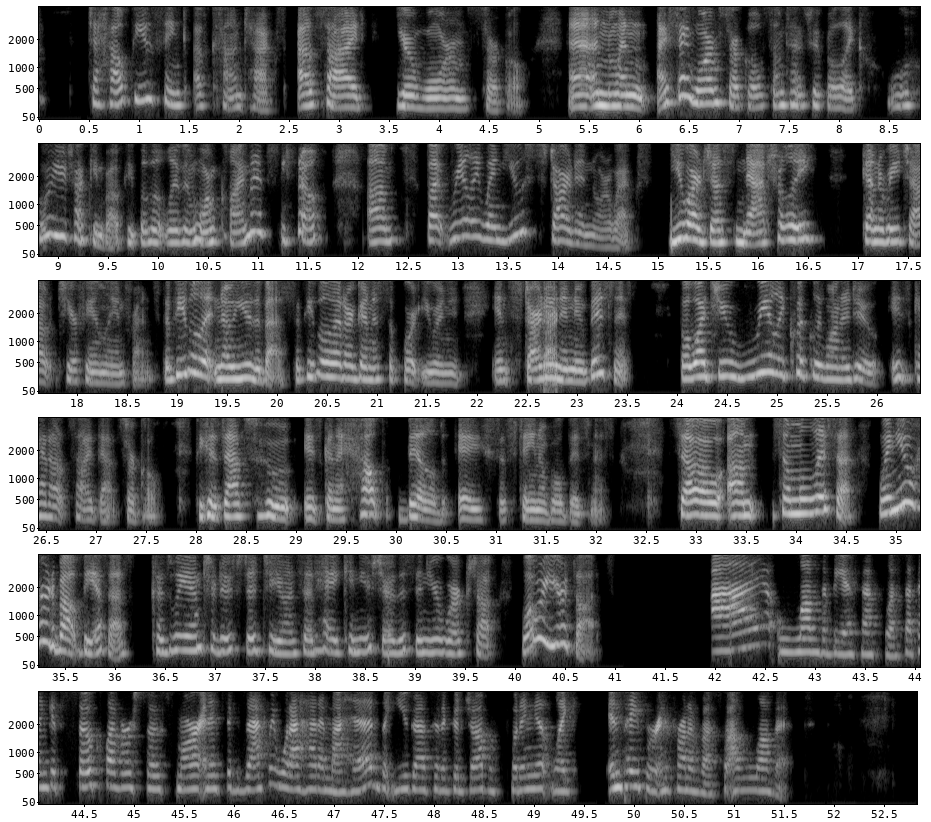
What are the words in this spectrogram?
to help you think of contacts outside your warm circle. And when I say warm circle, sometimes people are like, well, who are you talking about? People that live in warm climates, you know? Um, but really, when you start in Norwex, you are just naturally going to reach out to your family and friends, the people that know you the best, the people that are going to support you in, in starting a new business. But what you really quickly want to do is get outside that circle because that's who is going to help build a sustainable business. So, um, so Melissa, when you heard about BFF, because we introduced it to you and said, "Hey, can you share this in your workshop?" What were your thoughts? I love the BFF list. I think it's so clever, so smart, and it's exactly what I had in my head. But you guys did a good job of putting it like in paper in front of us. So I love it.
